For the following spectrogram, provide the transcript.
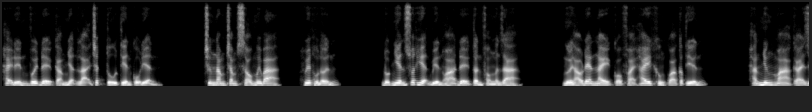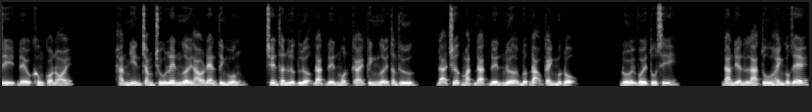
hãy đến với để cảm nhận lại chất tu tiên cổ điển. chương 563, huyết hồn ấn. Đột nhiên xuất hiện biến hóa để tần phong ngẩn ra. Người áo đen này có phải hay không quá cấp tiến? Hắn nhưng mà cái gì đều không có nói. Hắn nhìn chăm chú lên người áo đen tình huống, trên thân lực lượng đạt đến một cái kinh người tầng thứ, đã trước mặt đạt đến nửa bước đạo cảnh mức độ. Đối với tu sĩ, đan điền là tu hành gốc dễ,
